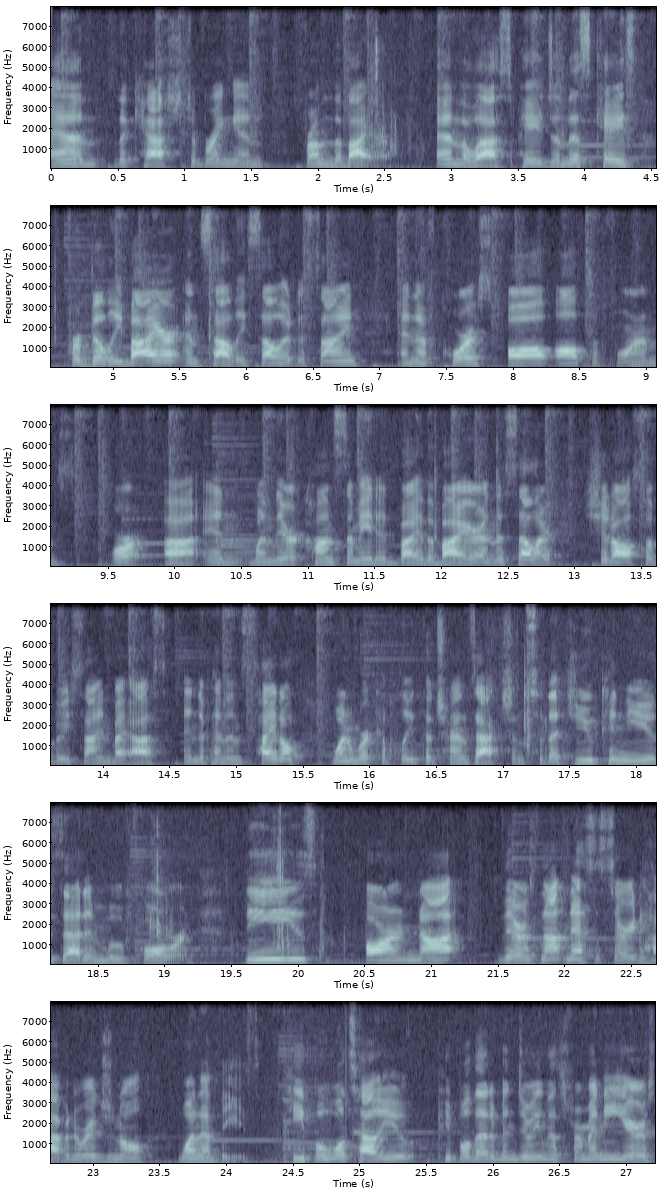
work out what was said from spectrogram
and the cash to bring in from the buyer. And the last page in this case for Billy Buyer and Sally Seller to sign, and of course all Alta forms or uh, and when they're consummated by the buyer and the seller should also be signed by us, Independence Title, when we're complete the transaction so that you can use that and move forward. These are not there's not necessary to have an original one of these. People will tell you, people that have been doing this for many years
